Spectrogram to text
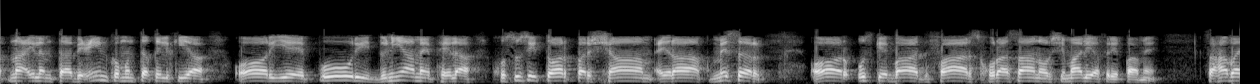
اپنا علم تابعین کو منتقل کیا اور یہ پوری دنیا میں پھیلا۔ خصوصی طور پر شام، عراق، مصر اور اس کے بعد فارس خوراسان اور شمالی افریقہ میں۔ صحابہ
